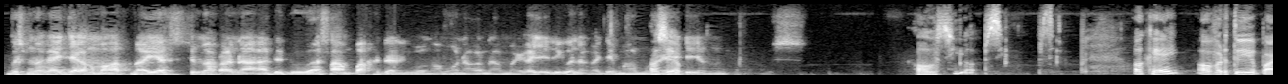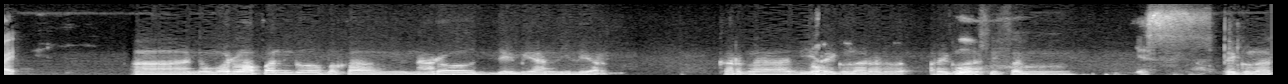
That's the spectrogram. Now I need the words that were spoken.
Gue sebenarnya jarang banget bias cuma karena ada dua sampah dan gue nggak mau naruh nama mereka jadi gue naruh Jamal Murray siap. aja yang bagus. Oh siap siap siap. Oke over to you Pak Uh, nomor 8 gue bakal naruh Damian Lillard. Karena di Oh. regular regular Oh. season yes. Regular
